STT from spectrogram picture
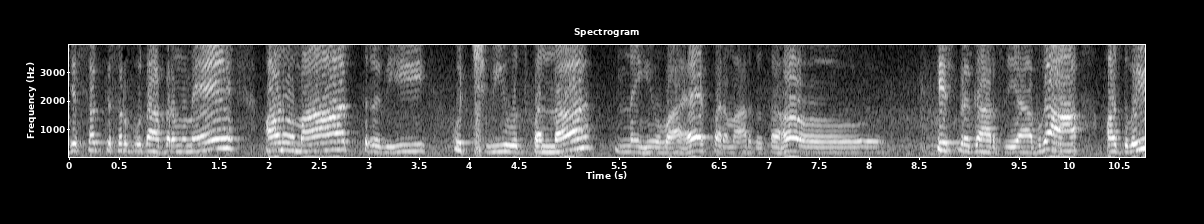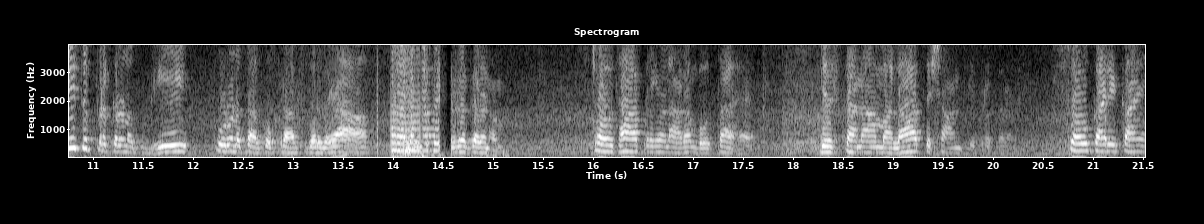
जिस सत्य स्वरूपता ब्रह्म में अणुमात्र भी कुछ भी उत्पन्न नहीं हुआ है परमार्थतः। इस प्रकार से आपका अद्वैत प्रकरण भी पूर्णता को प्राप्त कर गया। प्रकरण चौथा प्रकरण आरंभ होता है, जिसका नाम अलात शांति प्रकरण सौ कारिकाएँ,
